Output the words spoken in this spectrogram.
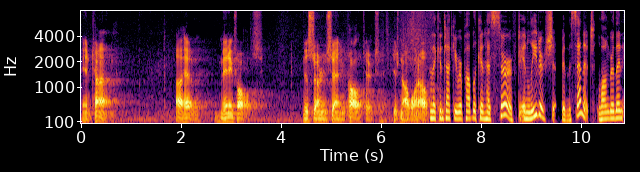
in time. I have many faults. Misunderstanding politics is not one of them. The Kentucky Republican has served in leadership in the Senate longer than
